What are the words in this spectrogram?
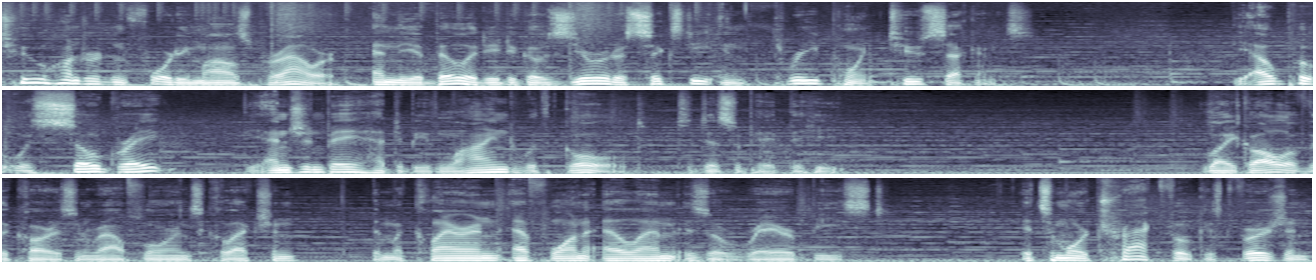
240 miles per hour and the ability to go 0 to 60 in 3.2 seconds. The output was so great, the engine bay had to be lined with gold to dissipate the heat. Like all of the cars in Ralph Lauren's collection, the McLaren F1 LM is a rare beast. It's a more track focused version,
